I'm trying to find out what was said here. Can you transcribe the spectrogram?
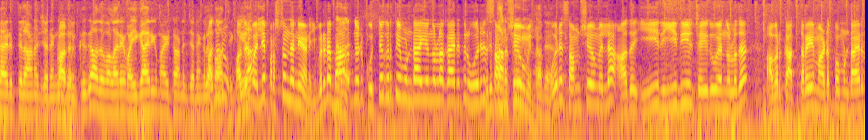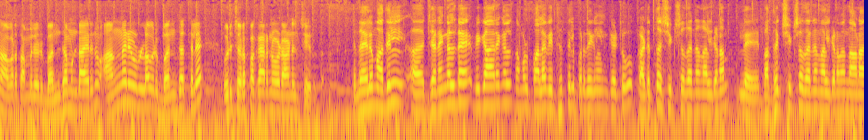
കാര്യത്തിലാണ് ജനങ്ങൾ നിൽക്കുക. അത് വളരെ വൈകാരികമായിട്ടാണ് ജനങ്ങൾ അതൊരു വലിയ പ്രശ്നം തന്നെയാണ്. ഇവരുടെ ഭാഗത്ത് ഒരു കുറ്റകൃത്യം ഉണ്ടായി എന്നുള്ള കാര്യത്തിൽ ഒരു ഒരു സംശയവുമില്ല. ഒരു സംശയവുമില്ല. അത് ഈ രീതിയിൽ ചെയ്തു എന്നുള്ളത് അവർക്ക് അത്രയും അടുപ്പമുണ്ടായിരുന്നു. അവർ തമ്മിൽ ഒരു ബന്ധമുണ്ടായിരുന്നു. അങ്ങനെയുള്ള ഒരു ബന്ധത്തിലെ ഒരു ചെറുപ്പക്കാരനോടാണ് ഇത് ചെയ്തത്. എന്തായാലും അതിൽ ജനങ്ങളുടെ വികാരങ്ങൾ നമ്മൾ പല വിധത്തിൽ പ്രതികളും കേട്ടു. കടുത്ത ശിക്ഷ തന്നെ നൽകണം അല്ലെ വധശിക്ഷ തന്നെ നൽകണമെന്നാണ്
